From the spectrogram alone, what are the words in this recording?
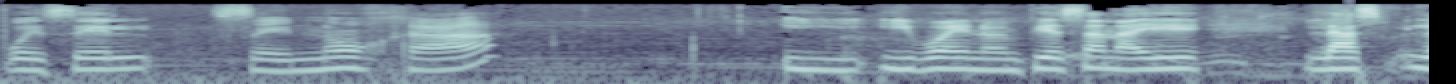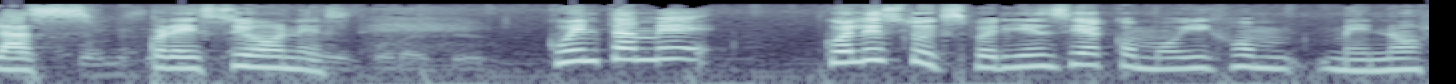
pues él se enoja y, bueno, empiezan ahí las, las presiones. Cuéntame, ¿cuál es tu experiencia como hijo menor?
